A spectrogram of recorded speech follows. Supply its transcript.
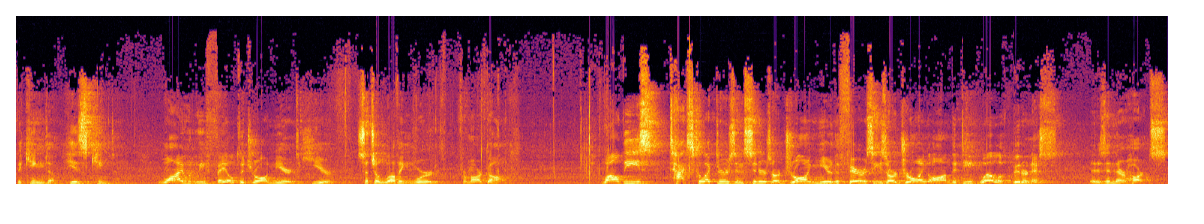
the kingdom, his kingdom. Why would we fail to draw near to hear such a loving word from our God? While these tax collectors and sinners are drawing near, the Pharisees are drawing on the deep well of bitterness that is in their hearts.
